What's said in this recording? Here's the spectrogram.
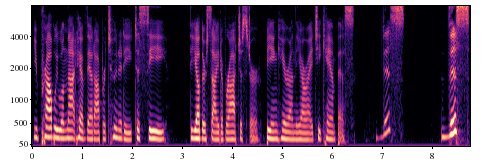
You probably will not have that opportunity to see the other side of Rochester being here on the RIT campus. This, this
